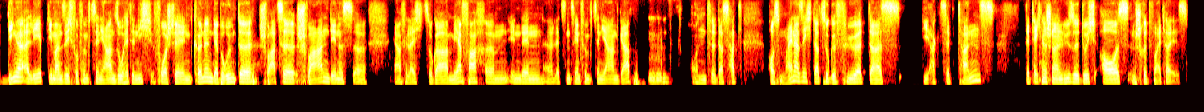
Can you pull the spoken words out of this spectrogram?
Dinge erlebt, die man sich vor 15 Jahren so hätte nicht vorstellen können. Der berühmte schwarze Schwan, den es äh, ja vielleicht sogar mehrfach ähm, in den äh, letzten 10, 15 Jahren gab. Mhm. Und äh, das hat aus meiner Sicht dazu geführt, dass die Akzeptanz der technischen Analyse durchaus einen Schritt weiter ist.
